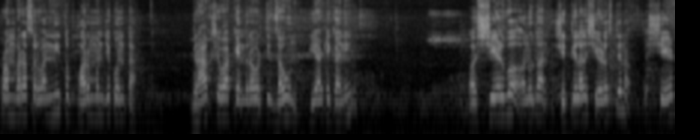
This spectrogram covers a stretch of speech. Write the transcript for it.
फॉर्म भरा सर्वांनी तो फॉर्म म्हणजे कोणता? ग्राहक सेवा केंद्रावरती जाऊन या ठिकाणी शेड व अनुदान शेतीला शेड असते ना तर शेड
